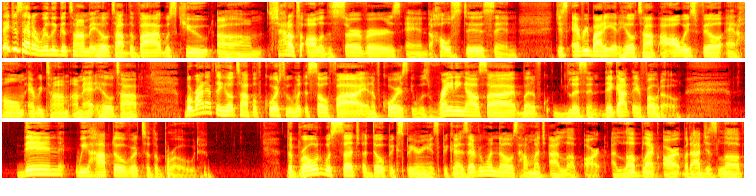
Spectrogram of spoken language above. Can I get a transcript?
they just had a really good time at Hilltop. The vibe was cute. Um, shout out to all of the servers and the hostess and just everybody at Hilltop. I always feel at home every time I'm at Hilltop. But right after Hilltop, of course, we went to SoFi, and of course, it was raining outside. But of, listen, they got their photo. Then we hopped over to the Broad. The Broad was such a dope experience because everyone knows how much I love art. I love black art, but I just love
